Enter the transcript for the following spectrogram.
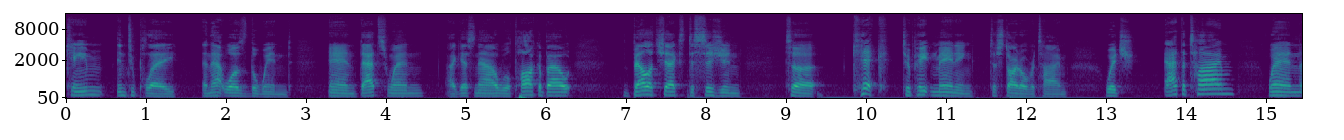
came into play, and that was the wind. And that's when I guess now we'll talk about Belichick's decision to kick to Peyton Manning to start overtime, which at the time when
